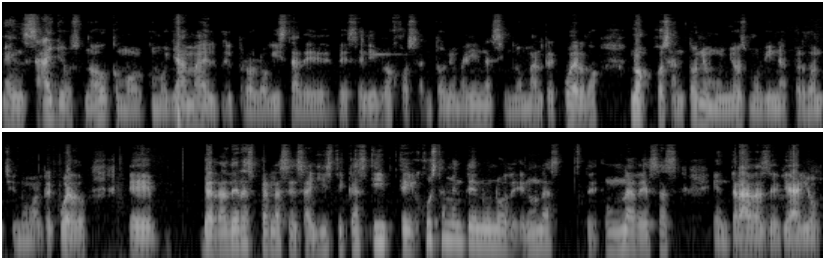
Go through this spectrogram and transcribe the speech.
ensayos, ¿no? Como, como llama el, prologuista de, ese libro, José Antonio Marina, si no mal recuerdo, no, José Antonio Muñoz Molina, perdón, si no mal recuerdo, verdaderas perlas ensayísticas y eh, justamente en, uno de, en una de esas entradas de diario,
